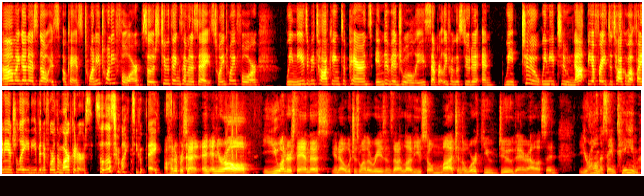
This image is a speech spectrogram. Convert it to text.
oh my goodness no it's okay it's 2024 so there's two things i'm going to say it's 2024 we need to be talking to parents individually separately from the student and we too we need to not be afraid to talk about financial aid even if we're the marketers so those are my two things 100% and and you're all you understand this, you know, which is one of the reasons that I love you so much and the work you do there, Allison. You're all on the same team.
